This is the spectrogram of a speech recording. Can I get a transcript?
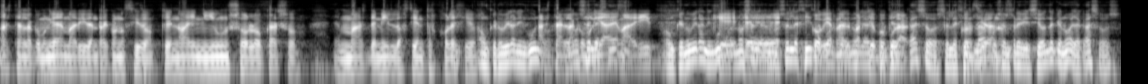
Hasta en la Comunidad de Madrid han reconocido que no hay ni un solo caso en más de 1.200 colegios. Aunque no hubiera ninguno. Hasta en la Comunidad de Madrid. Aunque no hubiera ninguno. no, se, no se legisla gobierna porque, el Partido no haya, porque Popular. haya casos. Se legisla pues, en previsión de que no haya casos.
